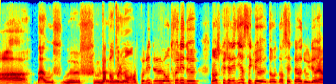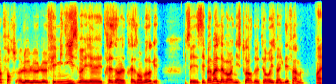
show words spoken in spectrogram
ah, bah ouf, Pas pour tout le monde. Entre les deux, entre les deux. Non, ce que j'allais dire, c'est que dans, cette période où le, féminisme est très, très en vogue, c'est pas mal d'avoir une histoire de terrorisme avec des femmes. Ouais.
